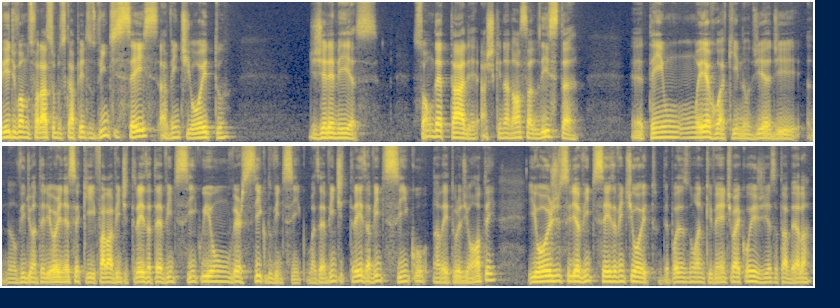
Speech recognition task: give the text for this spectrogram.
vídeo vamos falar sobre os capítulos 26 a 28 de Jeremias. Só um detalhe, acho que na nossa lista é, tem um, um, erro aqui no dia de no vídeo anterior e nesse aqui, fala 23 até 25 e um versículo do 25, mas é 23 a 25 na leitura de ontem e hoje seria 26 a 28. Depois no ano que vem a gente vai corrigir essa tabela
